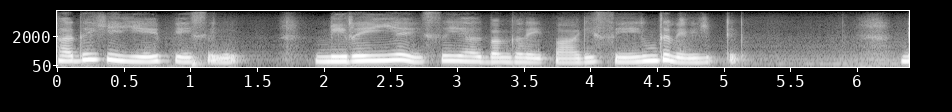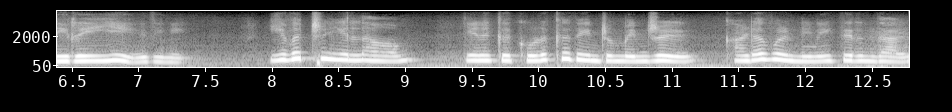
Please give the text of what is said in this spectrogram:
கதையையே பேசினேன். நிறைய இசை ஆல்பங்களை பாடி சேர்ந்து வெளியிட்டேன். நிறைய எழுதினேன். இவற்றையெல்லாம் எனக்கு கொடுக்க வேண்டும் என்று கடவுள் நினைத்திருந்தால்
